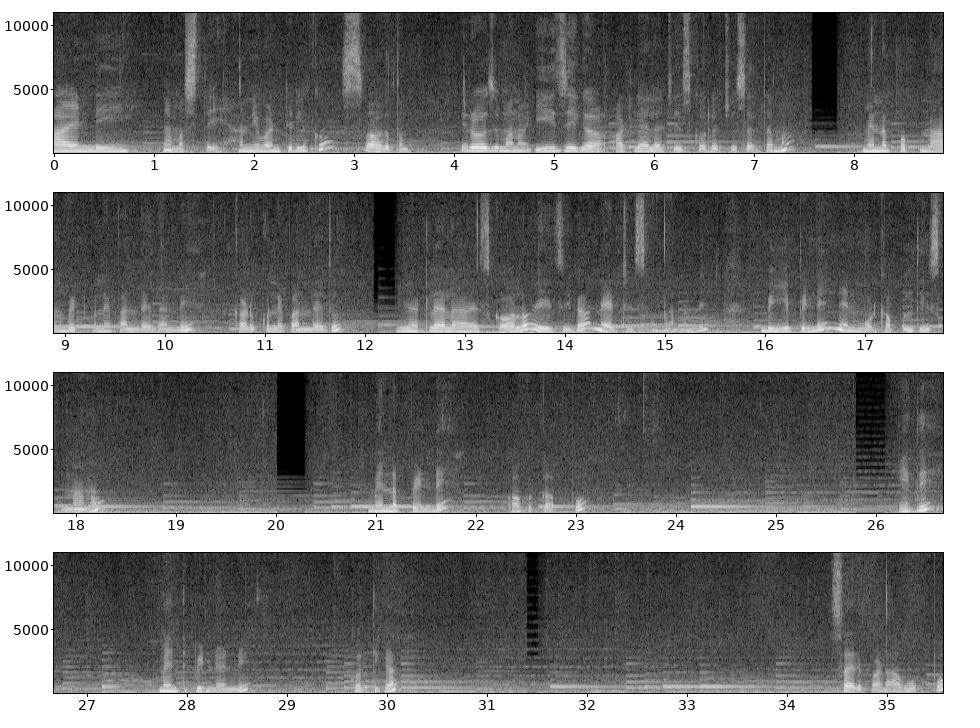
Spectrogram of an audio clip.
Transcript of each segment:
Hi అండి. నమస్తే. అన్ని వంటిలకు స్వాగతం. ఈరోజు మనం ఈజీగా అట్లా ఎలా చేసుకోవాలో చూసేద్దామా? మినప్పప్పు నానబెట్టుకునే పని లేదండి. కడుక్కునే పని లేదు. ఈ అట్లా ఎలా వేసుకోవాలో ఈజీగా నేర్చేసుకుందామండి బియ్య పిండి నేను మూడు కప్పులు తీసుకున్నాను. మినప్పిండి ఒక కప్పు. ఇది మెంతిపిండి అండి. కొద్దిగా సరిపడా ఉప్పు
